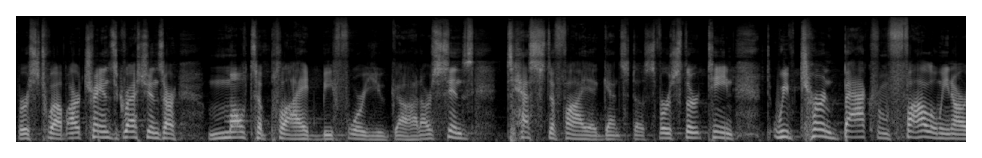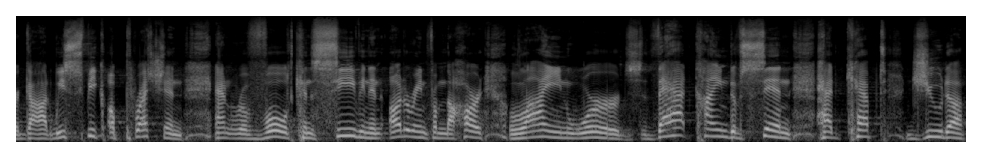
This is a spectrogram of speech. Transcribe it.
Verse 12, our transgressions are multiplied before you, God. Our sins testify against us. Verse 13, we've turned back from following our God. We speak oppression and revolt, conceiving and uttering from the heart lying words. That kind of sin had kept Judah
